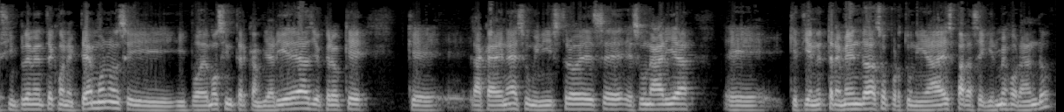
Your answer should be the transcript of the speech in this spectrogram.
simplemente conectémonos y, podemos intercambiar ideas. Yo creo que, la cadena de suministro es un área que tiene tremendas oportunidades para seguir mejorando.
